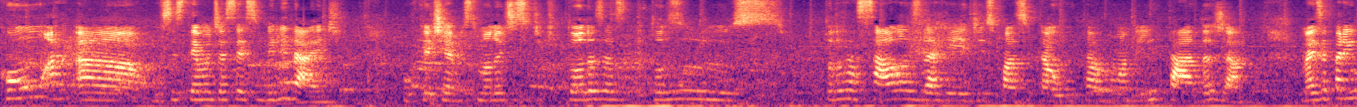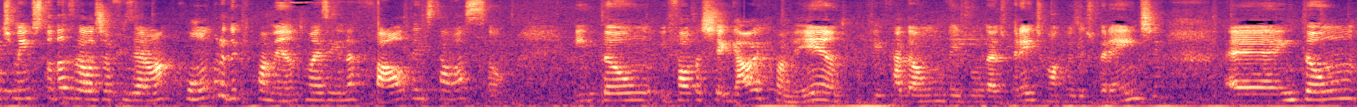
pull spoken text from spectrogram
com a- a- o sistema de acessibilidade. Porque eu tinha visto uma notícia de que todas as, todos os, todas as salas da rede Espaço Itaú estavam habilitadas já. Mas aparentemente todas elas já fizeram a compra do equipamento, mas ainda falta a instalação. Então, e falta chegar o equipamento, porque cada um vem de um lugar diferente, uma coisa diferente. É, então,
